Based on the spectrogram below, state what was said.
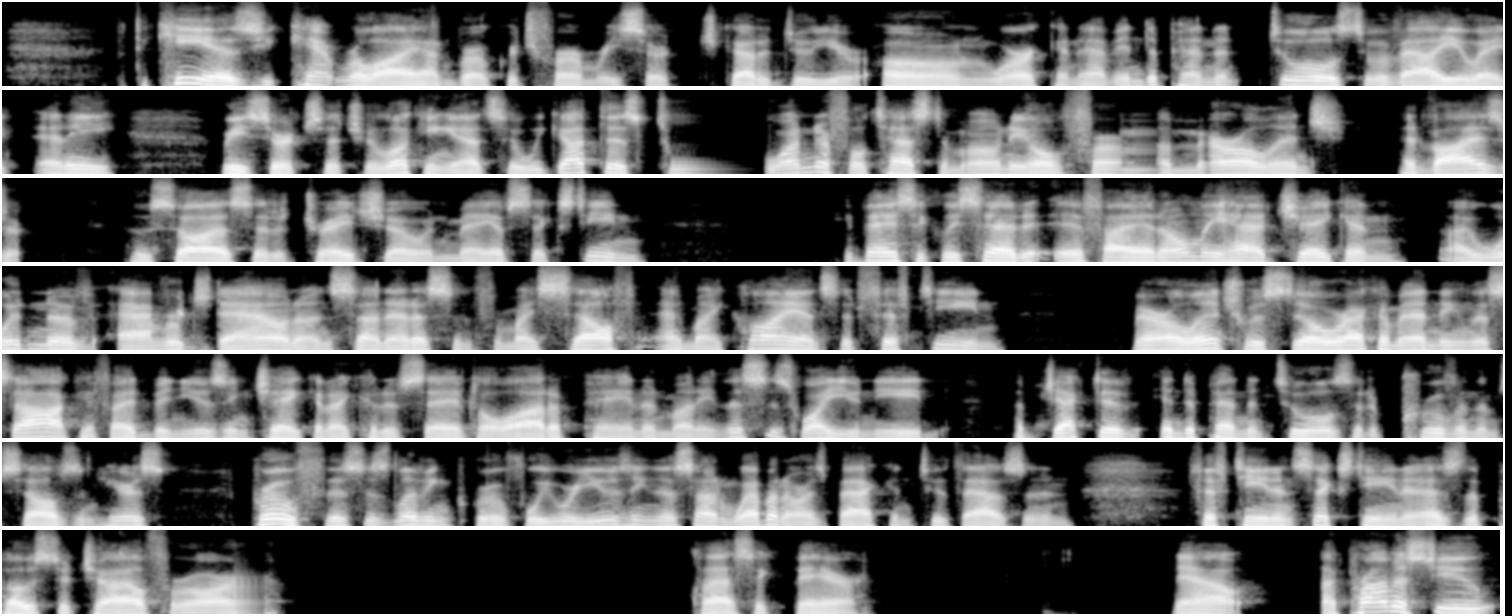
But the key is you can't rely on brokerage firm research. You got to do your own work and have independent tools to evaluate any research that you're looking at. So we got this wonderful testimonial from a Merrill Lynch advisor who saw us at a trade show in May of 16 he basically said if I had only had Chaikin, I wouldn't have averaged down on SunEdison for myself and my clients at 15. Merrill Lynch was still recommending the stock. If I'd been using Chaikin, I could have saved a lot of pain and money. This is why you need objective, independent tools that have proven themselves. And here's proof. This is living proof. We were using this on webinars back in 2015 and 16 as the poster child for our classic bear. Now, I promised you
